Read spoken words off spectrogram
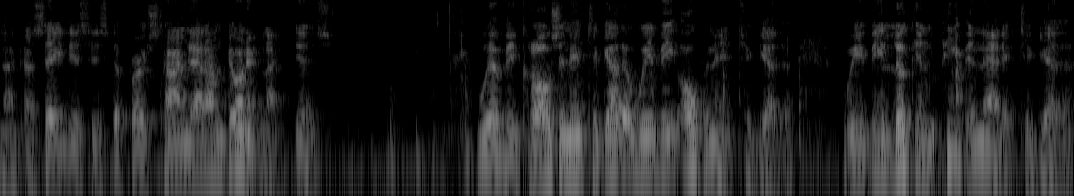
Like I say, this is the first time that I'm doing it like this. We'll be closing it together, we'll be opening it together. We'll be looking, peeping at it together.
